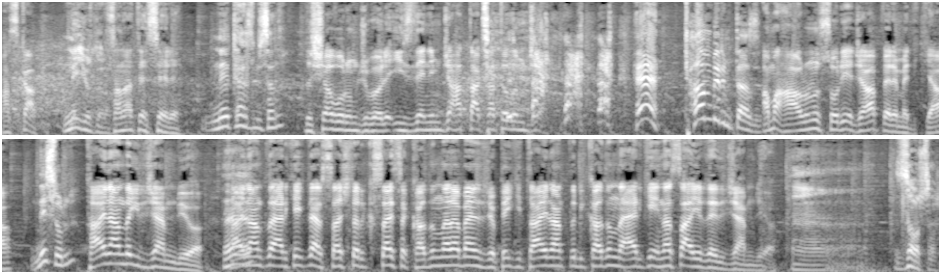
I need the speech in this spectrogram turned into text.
Pascal. Ne yurdun? Sanat eseri. Ne ters bir sana? Dışa vurumcu böyle izlenimci hatta katılımcı. He tam benim tarzım. Ama Harun'un soruya cevap veremedik ya. Ne soru? Tayland'a gideceğim diyor. He. Taylandlı erkekler saçları kısaysa kadınlara benziyor. Peki Taylandlı bir kadınla erkeği nasıl ayırt edeceğim diyor. Zor soru.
